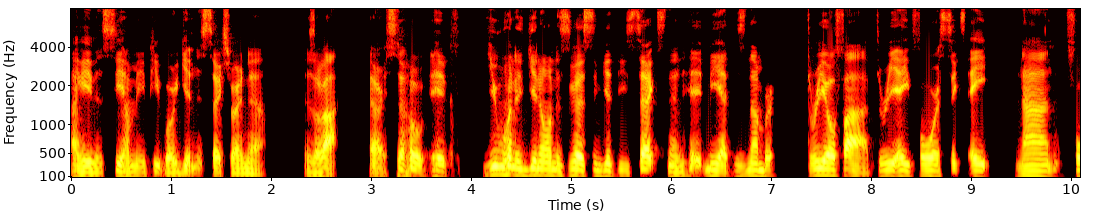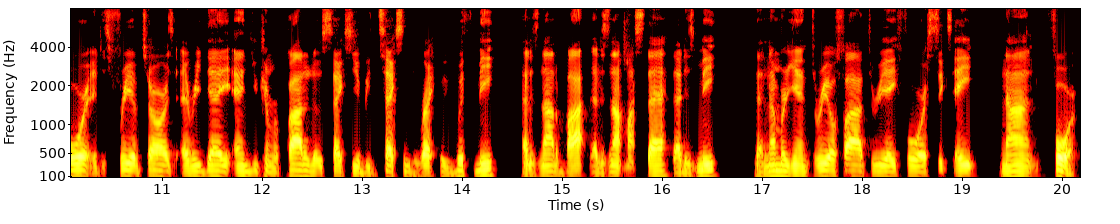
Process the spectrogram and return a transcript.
I can even see how many people are getting this text right now. There's a lot. All right. So if you want to get on this list and get these texts, then hit me at this number 305 384 6894. It is free of charge every day. And you can reply to those texts. You'll be texting directly with me. That is not a bot. That is not my staff. That is me. That number again, 305 384 nine, four.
